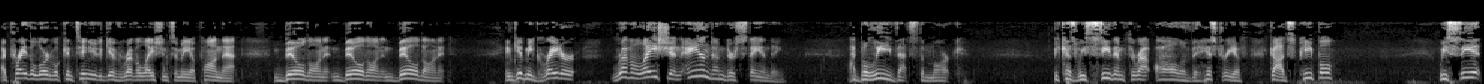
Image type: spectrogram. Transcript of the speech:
I pray the Lord will continue to give revelation to me upon that. Build on it and build on it and build on it. And give me greater revelation and understanding. I believe that's the mark. Because we see them throughout all of the history of God's people. We see it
